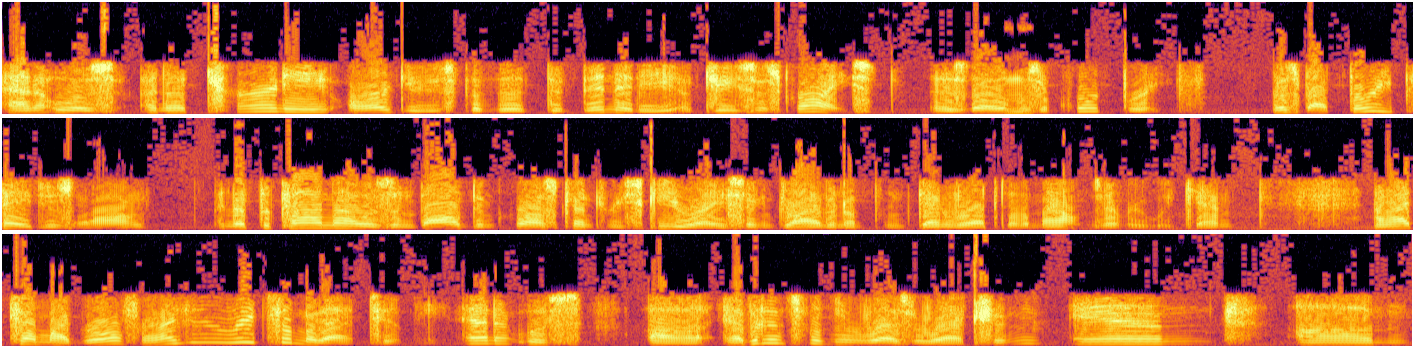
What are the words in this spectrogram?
And it was an attorney argues for the divinity of Jesus Christ, as though it was a court brief. It was about 30 pages long. And at the time, I was involved in cross country ski racing, driving up from Denver up to the mountains every weekend. And I tell my girlfriend, I said, read some of that to me. And it was uh, evidence for the resurrection and um,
